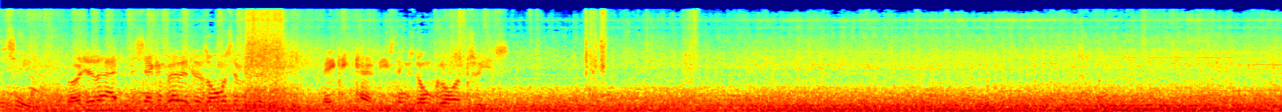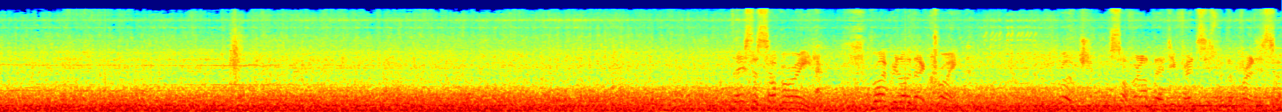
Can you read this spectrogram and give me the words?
The team. Roger that. The second predator's almost in position. Make it count. These things don't grow on trees. There's the submarine, right below that crane. Roach, soften up their defenses with the Predator.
